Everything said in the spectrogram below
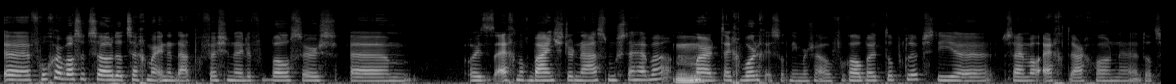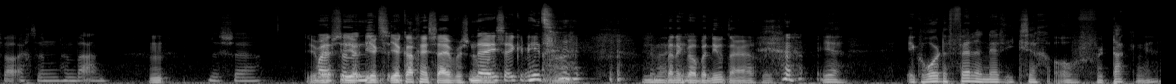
eh, vroeger was het zo dat zeg maar inderdaad professionele voetbalsters, ehm hoe heet het, echt nog baantjes ernaast moesten hebben. Mhm. Maar tegenwoordig is dat niet meer zo. Vooral bij topclubs, die eh, zijn wel echt daar gewoon, dat is wel echt hun, hun baan. Hm. Dus je, maar weet- je, niet- je, je kan geen cijfers noemen. nee, zeker niet. Ah, Nee, ben ik wel benieuwd naar eigenlijk. Ja. Ik hoorde Felle net iets zeggen over vertakkingen.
